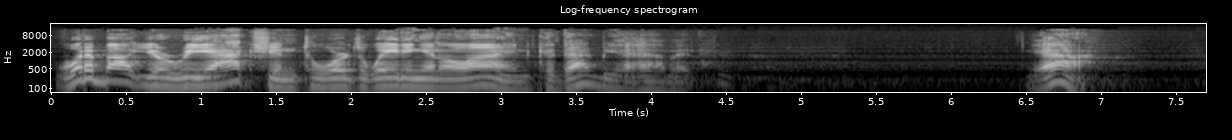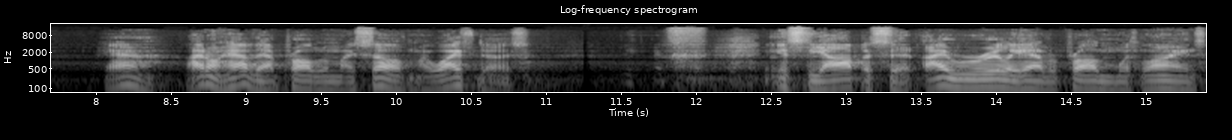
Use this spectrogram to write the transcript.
What about your reaction towards waiting in a line? Could that be a habit? Yeah. Yeah. I don't have that problem myself. My wife does. It's the opposite. I really have a problem with lines.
